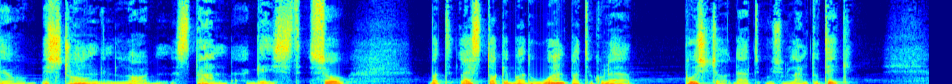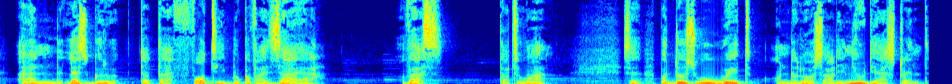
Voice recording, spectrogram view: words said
Devil, be strong in the Lord, and stand against. So, but let's talk about one particular posture that we should learn to take. And let's go to chapter 40, book of Isaiah, verse 31. So, but those who wait on the Lord shall renew their strength.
